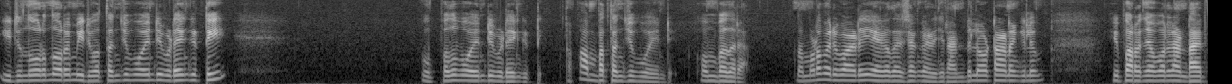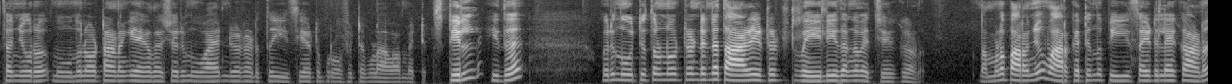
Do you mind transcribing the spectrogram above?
ഇരുന്നൂറ് എന്ന് പറയുമ്പോൾ ഇരുപത്തഞ്ച് പോയിന്റ് ഇവിടെയും കിട്ടി. മുപ്പത് പോയിന്റ് ഇവിടെയും കിട്ടി. അപ്പോൾ അമ്പത്തഞ്ച് പോയിന്റ് ഒമ്പതര. നമ്മുടെ പരിപാടി ഏകദേശം കഴിഞ്ഞു. രണ്ട് ലോട്ടാണെങ്കിലും ഈ പറഞ്ഞ പോലെ രണ്ടായിരത്തി അഞ്ഞൂറ് മൂന്ന് ലോട്ടാണെങ്കിൽ ഏകദേശം ഒരു മൂവായിരം രൂപയുടെ അടുത്ത് ഈസി ആയിട്ട് പ്രോഫിറ്റബിൾ ആവാൻ പറ്റും. സ്റ്റിൽ ഇത് ഒരു നൂറ്റി തൊണ്ണൂറ്റി രണ്ടിന്റെ താഴെ ഇട്ട് ട്രെയിൽ ചെയ്തങ്ങ് വെച്ചേക്കുകയാണ് നമ്മൾ പറഞ്ഞു മാർക്കറ്റിൽ നിന്ന് പി സൈഡിലേക്കാണ്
